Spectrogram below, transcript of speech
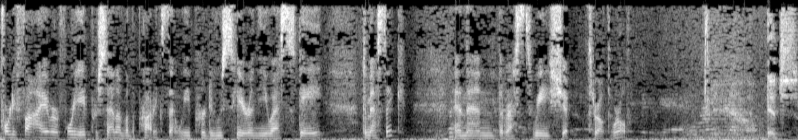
45 or 48 percent of the products that we produce here in the U.S. stay domestic, and then the rest we ship throughout the world. It's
